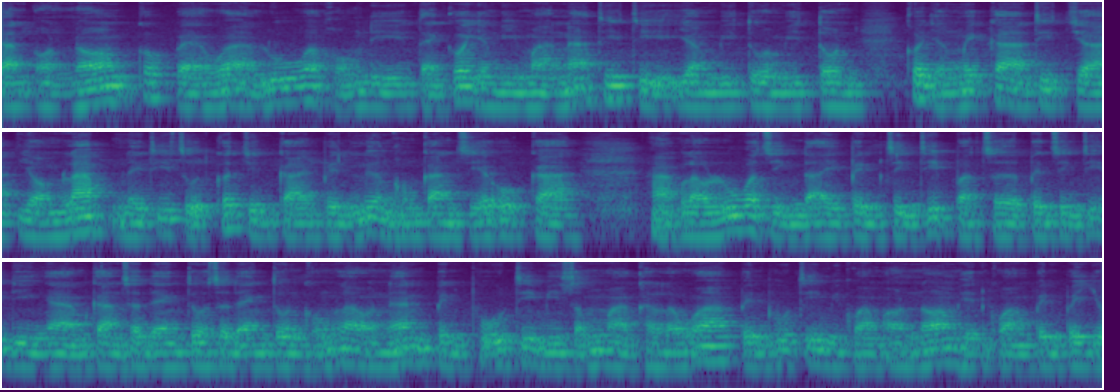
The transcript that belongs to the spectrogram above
การอ่อนน้อมก็แปลว่ารู้ว่าของดี แต่ก็ยังมีมานะทิฏฐิยังมีตัวมีตน ก็ยังไม่กล้าที่จะยอมรับในที่สุดก็จึงกลายเป็นเรื่องของการเสียโอกาส หากเรารู้ว่าสิ่งใดเป็นสิ่งที่ประเสริฐเป็นสิ่งที่ดีงาม การแสดงตัวแสดงตนของเรานั้นเป็นผู้ที่มีสัมมาคารวะเป็นผู้ที่มีความอ่อนน้อม เห็นความเป็นประโย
